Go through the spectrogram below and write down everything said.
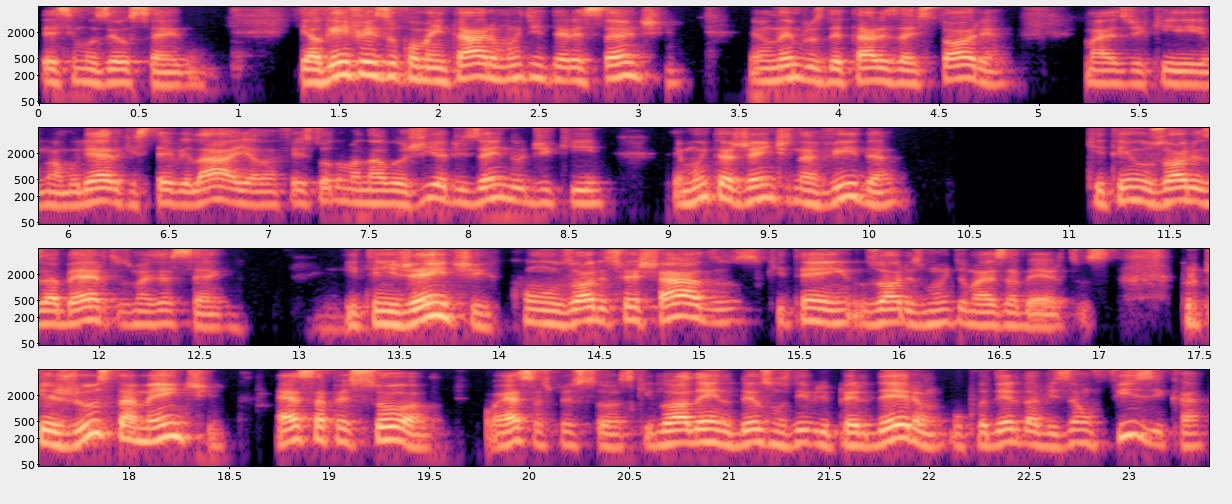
desse museu cego. E alguém fez um comentário muito interessante, eu não lembro os detalhes da história, mas de que uma mulher que esteve lá e ela fez toda uma analogia dizendo de que tem muita gente na vida que tem os olhos abertos, mas é cego. E tem gente com os olhos fechados que tem os olhos muito mais abertos. Porque justamente essa pessoa, ou essas pessoas que, lá além do Deus nos livre, perderam o poder da visão física,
